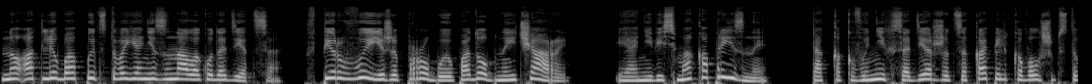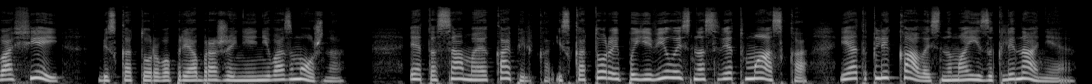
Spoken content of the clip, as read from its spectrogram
Но от любопытства я не знала, куда деться. Впервые же пробую подобные чары. И они весьма капризны, так как в них содержится капелька волшебства фей, без которого преображение невозможно. Это самая капелька, из которой появилась на свет маска и откликалась на мои заклинания.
